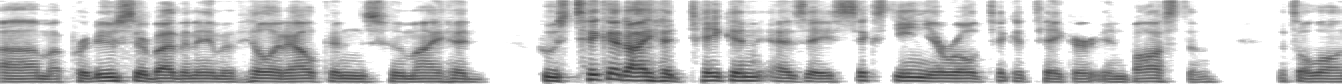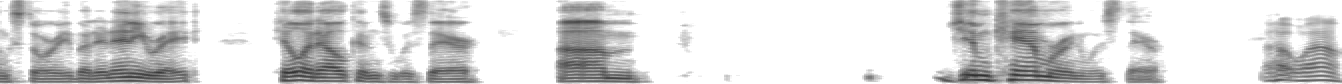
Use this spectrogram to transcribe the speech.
um, a producer by the name of Hillard Elkins, whom I had, whose ticket I had taken as a 16-year-old ticket taker in Boston. That's a long story, but at any rate, Hillard Elkins was there. Um, Jim Cameron was there, Oh wow.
